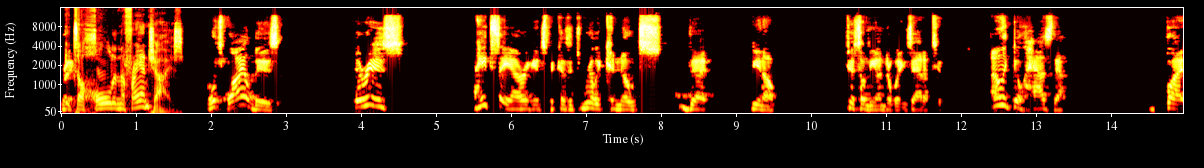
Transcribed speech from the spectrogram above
Right. It's a hole in the franchise." What's wild is there is. I hate to say arrogance because it really connotes that you know just on the underlings attitude. I don't think Bill has that, but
